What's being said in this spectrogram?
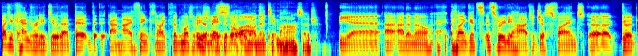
But you can't really do that. The- the- I, I think like the motivation. You're motivation is basically so holding out. that team a hostage. Yeah, I, I don't know. Like it's it's really hard to just find uh, good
